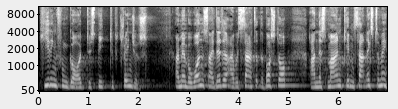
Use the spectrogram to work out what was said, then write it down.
hearing from God to speak to strangers. I remember once I did it, I was sat at the bus stop, and this man came and sat next to me,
